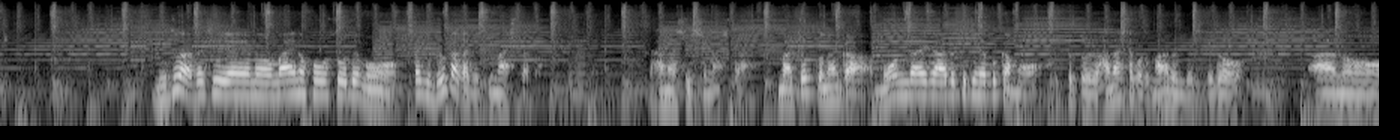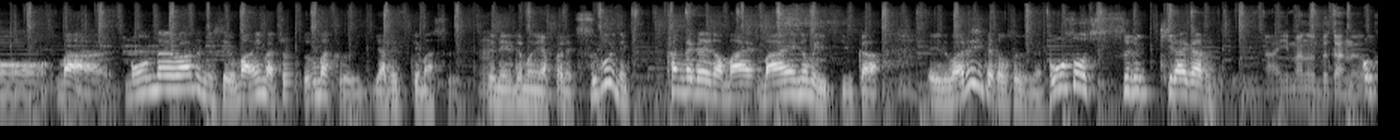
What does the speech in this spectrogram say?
に、実は私あの前の放送でも最近部下ができましたと。う話しました。まあちょっとなんか問題がある的な部下もちょっと話したこともあるんですけどんうん。あのーまあ問題はあるにせよ、まあ、今ちょっとうまくやれてます、でね、でもねやっぱり、ね、すごいね考え方が前前のめりっていうか、うん。えー悪い言い方をするとね。暴走する嫌いがあるんですよ。あ今の部下の、ほっ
